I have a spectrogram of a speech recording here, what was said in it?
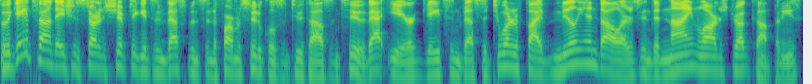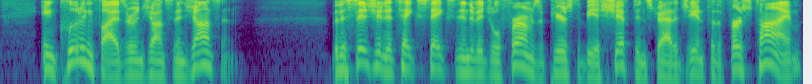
So the Gates Foundation started shifting its investments into pharmaceuticals in 2002. That year, Gates invested $205 million into nine large drug companies, including Pfizer and Johnson & Johnson. The decision to take stakes in individual firms appears to be a shift in strategy and for the first time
